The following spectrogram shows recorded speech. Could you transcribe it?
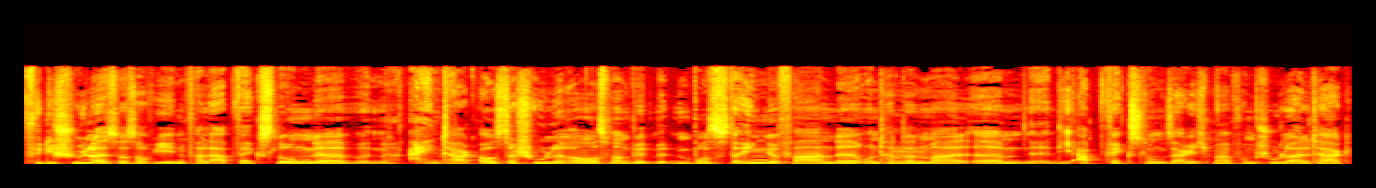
für die Schüler ist das auf jeden Fall Abwechslung. Ne? Ein Tag aus der Schule raus, man wird mit dem Bus dahin gefahren ne? und hat dann mal ähm, die Abwechslung, sage ich mal, vom Schulalltag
